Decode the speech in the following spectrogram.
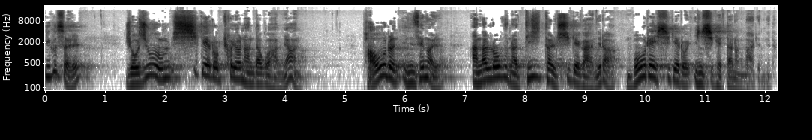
이것을 요즘 시계로 표현한다고 하면 바울은 인생을 아날로그나 디지털 시계가 아니라 모래 시계로 인식했다는 말입니다.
